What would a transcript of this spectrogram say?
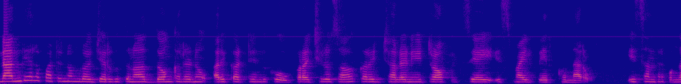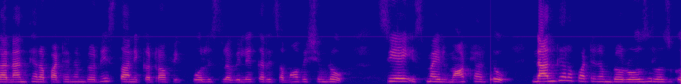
నంద్యాల పట్టణంలో జరుగుతున్న దొంగలను అరికట్టేందుకు ప్రజలు సహకరించాలని ట్రాఫిక్ సిఐ ఇస్మాయిల్ పేర్కొన్నారు. ఈ సందర్భంగా నంద్యాల పట్టణంలోని స్థానిక ట్రాఫిక్ పోలీసుల విలేకరి సమావేశంలో సిఐ ఇస్మాయిల్ మాట్లాడుతూ నంద్యాల పట్టణంలో రోజు రోజుకు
